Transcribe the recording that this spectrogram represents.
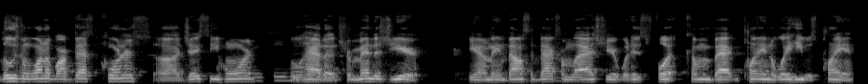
losing one of our best corners, uh, Jaycee Horn, who had a tremendous year. You know what I mean? Bouncing back from last year with his foot, coming back, playing the way he was playing,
